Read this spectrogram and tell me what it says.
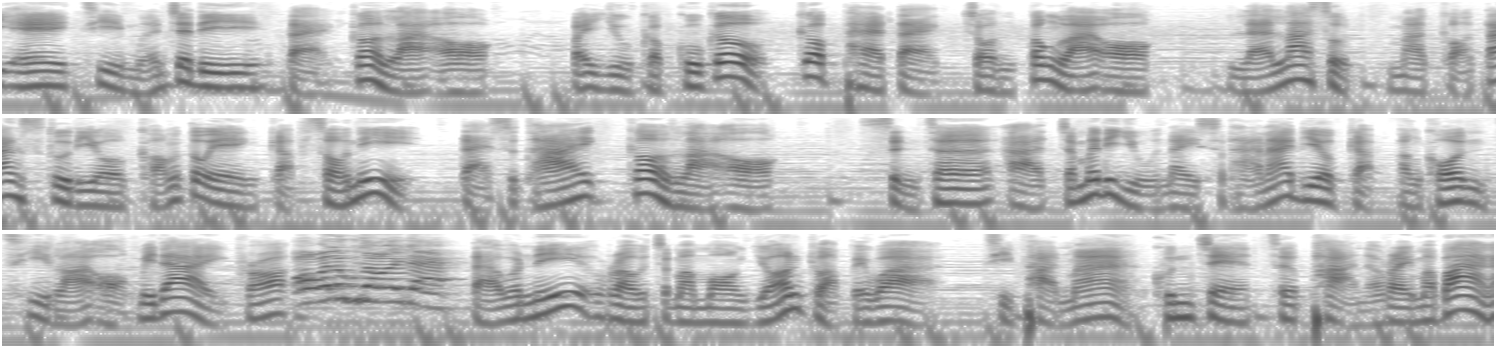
EA ที่เหมือนจะดี แต่ก็ลาออก ไปอยู่กับ Google ก็แพ้แตกจนต้องลาออก และล่าสุดมาก่อตั้งสตูดิโอของตัวเองกับ Sony แต่สุดท้ายก็ลาออก ซึ่งเธออาจจะไม่ได้อยู่ในสถานะเดียวกับบางคนที่ลาออกไม่ได้ เพราะออกไปแล้วกูจะเอาอะไรแดกแต่วันนี้เราจะมามองย้อนกลับไปว่า ที่ผ่านมาคุณเจดเธอผ่านอะไรมาบ้าง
